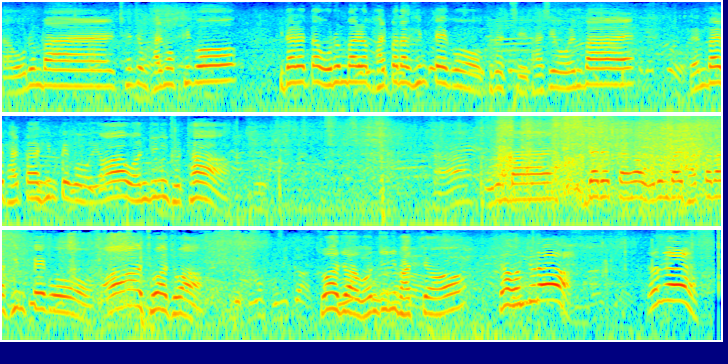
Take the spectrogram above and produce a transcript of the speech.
자, 오른발 체중 발목 피고, 기다렸다 오른발로 발바닥 힘 빼고, 그렇지. 다시 왼발, 왼발 발바닥 힘 빼고, 아, 원준이 좋다. 자, 오른발, 기다렸다가 오른발 발바닥 힘 빼고, 아, 좋아, 좋아. 좋아, 좋아. 원준이 봤죠? 자, 원준아! 여기!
